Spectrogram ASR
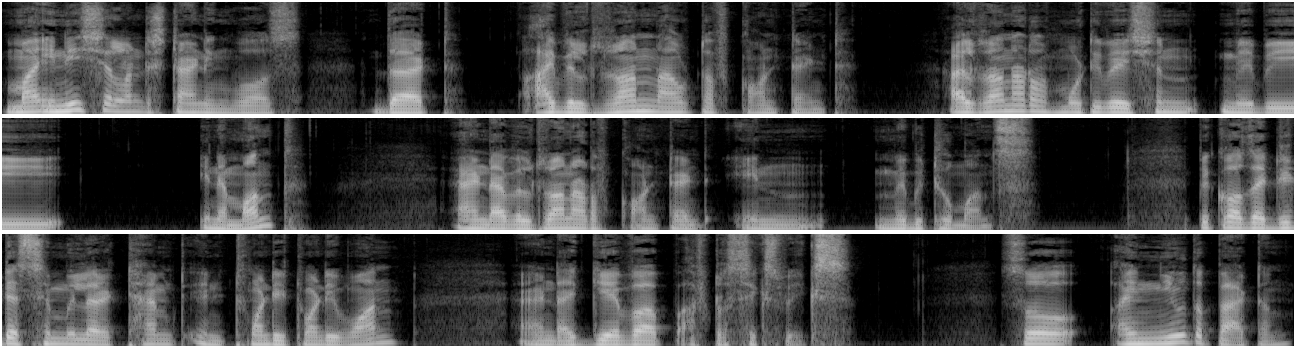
My initial understanding was that I will run out of content. I'll run out of motivation maybe in a month, and I will run out of content in maybe two months. Because I did a similar attempt in 2021 and I gave up after six weeks. So I knew the pattern.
